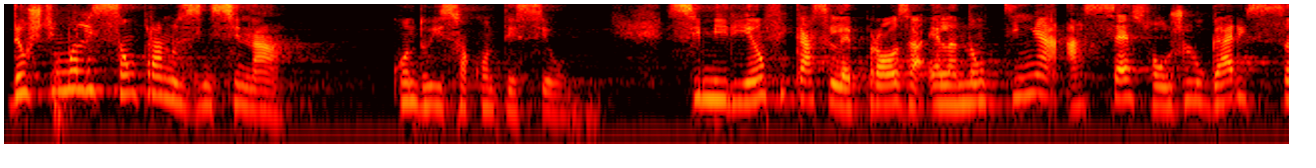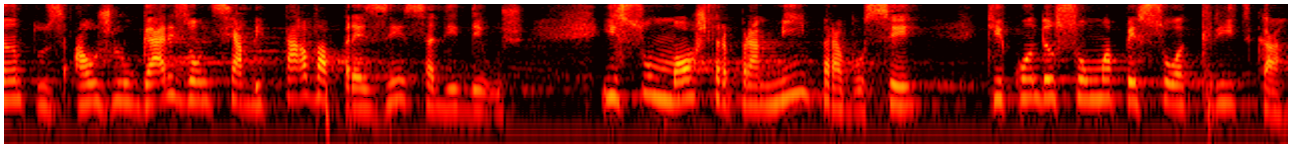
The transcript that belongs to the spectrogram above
Deus tinha uma lição para nos ensinar quando isso aconteceu. Se Miriam ficasse leprosa, ela não tinha acesso aos lugares santos, aos lugares onde se habitava a presença de Deus. Isso mostra para mim e para você que quando eu sou uma pessoa crítica,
